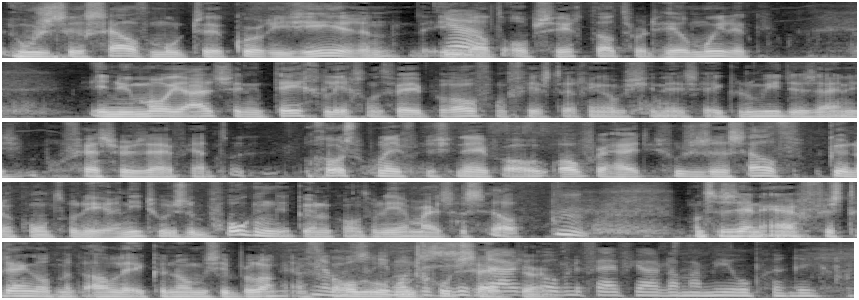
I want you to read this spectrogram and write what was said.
hoe ze zichzelf moeten corrigeren in dat opzicht... dat wordt heel moeilijk in uw mooie uitzending tegenlicht van het VPRO van gisteren... ging over Chinese economie. Er zijn een professor zei van, ja, het grootste probleem van de Chinese overheid... is hoe ze zichzelf kunnen controleren. Niet hoe ze de bevolking kunnen controleren, maar zichzelf. Hm. Want ze zijn erg verstrengeld met alle economische belangen. En vooral door een goed sector. daar de komende vijf jaar dan maar meer op gaan richten.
